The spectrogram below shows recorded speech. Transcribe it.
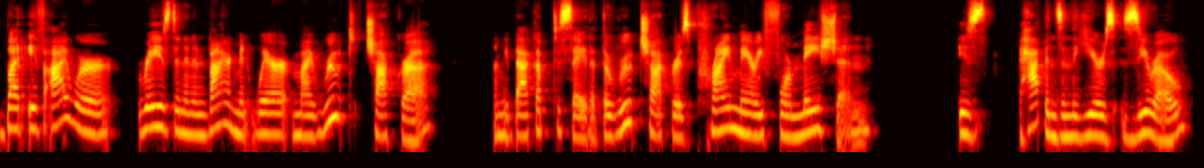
But if I were raised in an environment where my root chakra, let me back up to say that the root chakra's primary formation is happens in the years zero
